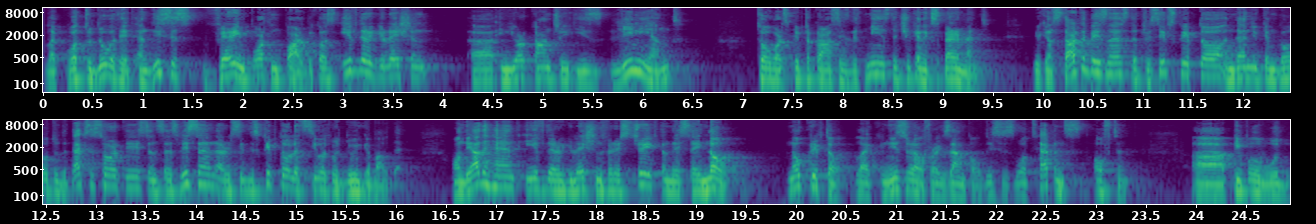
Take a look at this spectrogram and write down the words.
like what to do with it, and this is very important part because if the regulation uh, in your country is lenient towards cryptocurrencies, that means that you can experiment. You can start a business that receives crypto, and then you can go to the tax authorities and says, "Listen, I received this crypto. Let's see what we're doing about that." On the other hand, if the regulation is very strict and they say, "No, no crypto. Like in Israel, for example, this is what happens often. Uh, people would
